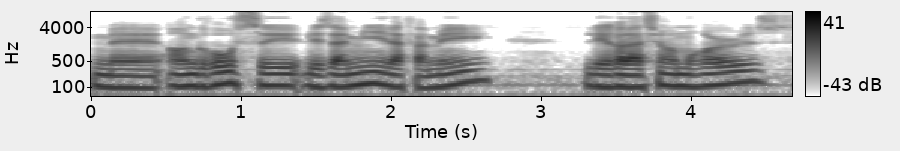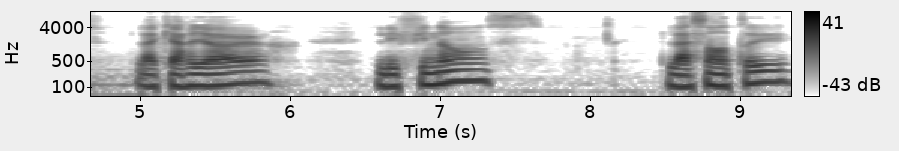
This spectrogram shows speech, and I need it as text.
Mais en gros, c'est les amis et la famille, les relations amoureuses, la carrière, les finances, la santé,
